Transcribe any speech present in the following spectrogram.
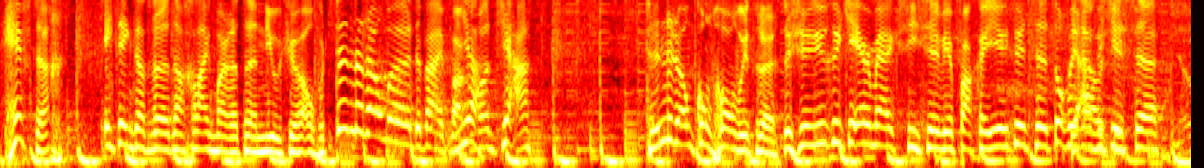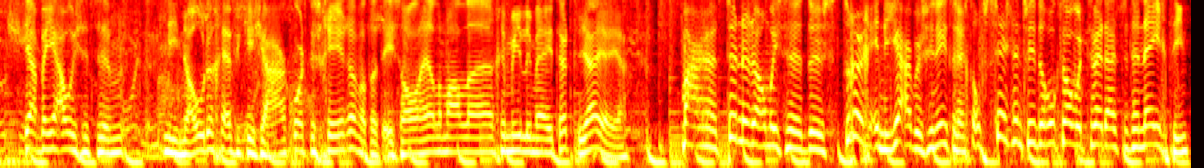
heftig. Ik denk dat we dan gelijk maar het nieuwtje over Thunderdome erbij pakken. Ja. Want ja, Thunderdome komt gewoon weer terug. Dus je, je kunt je Air Maxies weer pakken. Je kunt toch weer Je eventjes... ja, bij jou is het eh, niet nodig eventjes je haar kort te scheren. Want het is al helemaal gemillimeterd. Ja, ja, ja. Maar uh, is eh, dus terug in de jaarbus in Utrecht op 26 oktober 2019.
